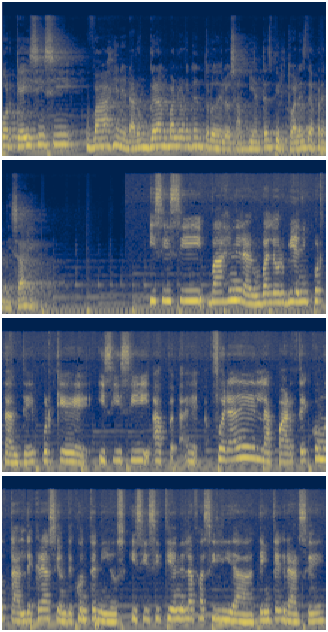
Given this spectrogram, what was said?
¿Por qué ICC va a generar un gran valor dentro de los ambientes virtuales de aprendizaje? ICC va a generar un valor bien importante porque ICC, eh, fuera de la parte como tal de creación de contenidos, ICC tiene la facilidad de integrarse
